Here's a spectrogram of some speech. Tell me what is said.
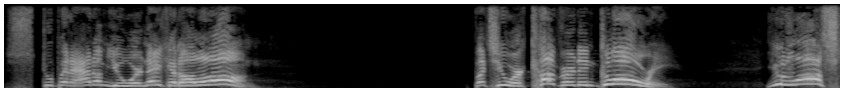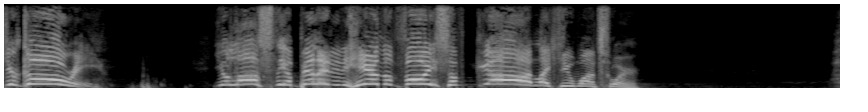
Stupid Adam, you were naked all along. But you were covered in glory. You lost your glory. You lost the ability to hear the voice of God like you once were.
